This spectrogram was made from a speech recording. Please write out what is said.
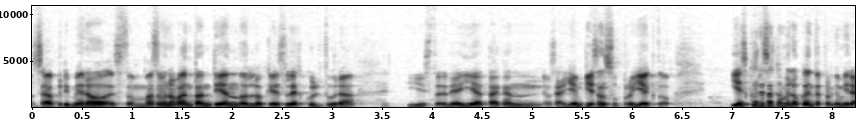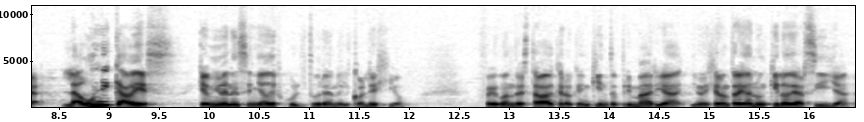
O sea, primero esto, más o menos van tanteando lo que es la escultura y de ahí atacan, o sea, ya empiezan su proyecto. Y es curioso que me lo cuentes, porque mira, la única vez que a mí me han enseñado escultura en el colegio fue cuando estaba creo que en quinto primaria y me dijeron traigan un kilo de arcilla,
